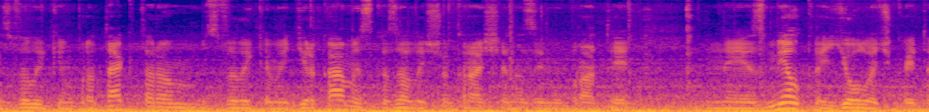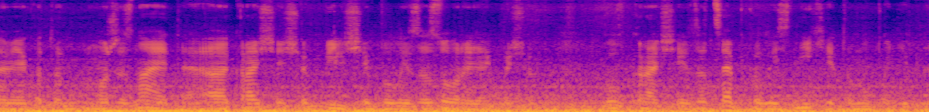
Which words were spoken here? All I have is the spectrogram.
з великим протектором, з великими дірками. Сказали, що краще на зиму брати не з мелкою йолочкою, там, як ото, може знаєте, а краще, щоб більші були зазори, якби щоб був кращий зацеп, коли сніг і тому подібне.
